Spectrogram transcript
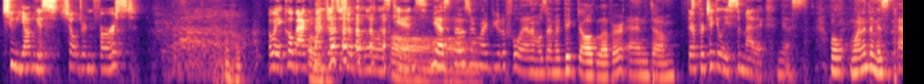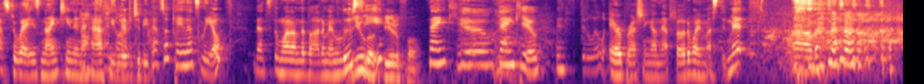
two youngest children first. Oh wait, go back one just to show the littlest kids. Yes, those are my beautiful animals. I'm a big dog lover, and um, They're particularly Semitic. yes. Well, one of them has passed away. He's 19 and a Oh, I'm half. so he lived to be. That's okay. That's Leo. That's the one on the bottom. And Lucy. You look beautiful. Thank you, thank you. Did a little airbrushing on that photo, I must admit. Um,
